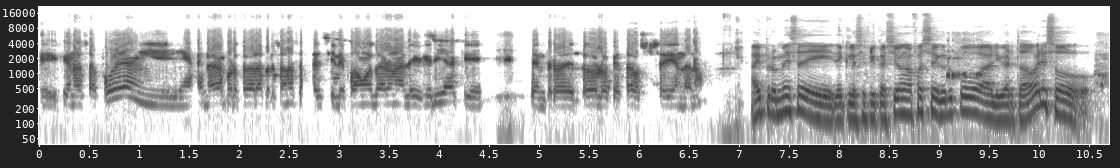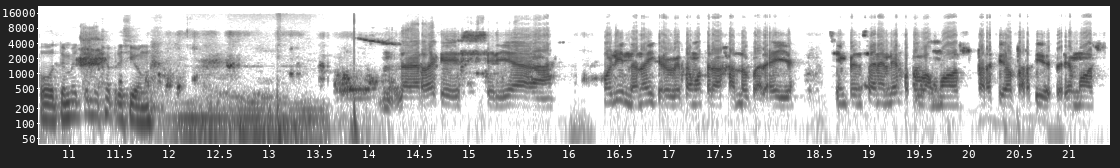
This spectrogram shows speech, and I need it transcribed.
que, que, nos apoyan y en general por todas las personas, a ver si le podemos dar una alegría que dentro de todo lo que está sucediendo, ¿no? ¿Hay promesa de, de clasificación a fase de grupo a Libertadores o, o te mete mucha presión? La verdad que sería muy lindo, ¿no? Y creo que estamos trabajando para ello. Sin pensar en lejos, vamos partido a partido. Esperemos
